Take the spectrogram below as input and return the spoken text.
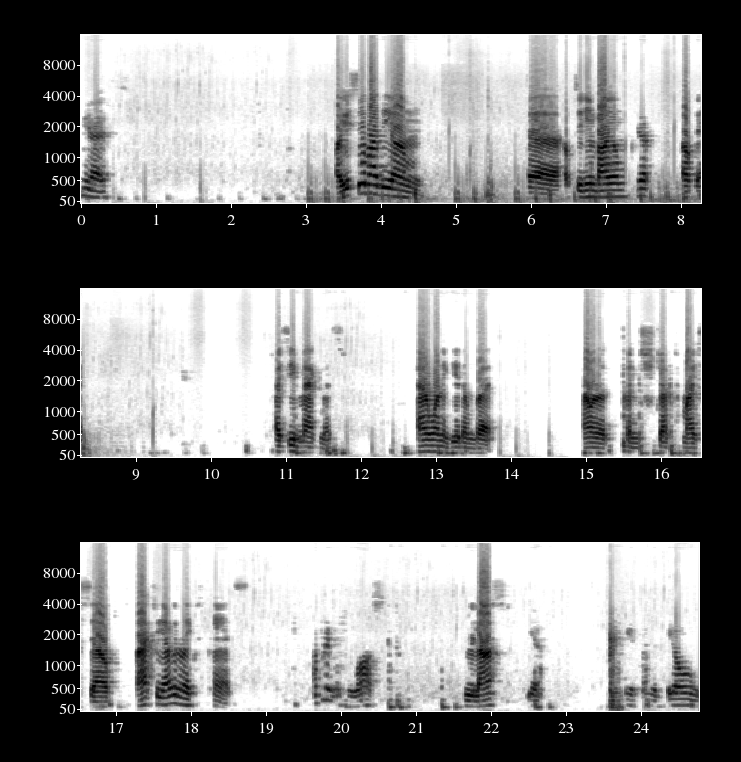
yes. Are you still by the, um, uh, obsidian biome? Yep. Okay. I see Magmas. I don't want to get him, but I want to construct myself. Actually, I'm gonna make pants. I'm pretty much lost. You're lost. Here from the big old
